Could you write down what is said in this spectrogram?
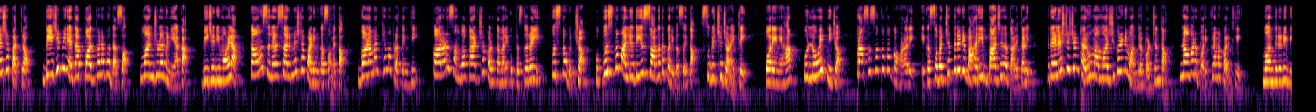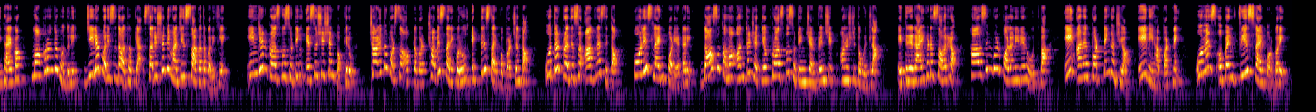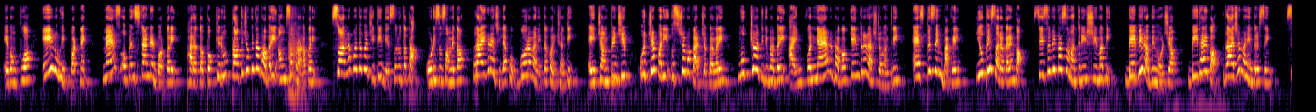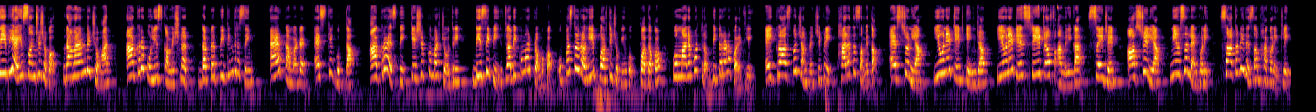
नेता पद्मनाभ दास मञ्जु मिनिया विजेडि महिला काउन्सेलर शर्मिष्ट पाेत गणमा प्रतिनिधि कर संघ कार्य उपस्थित रहि पुष्पगुच्छ पुष्प माल्य दि स्वागत शुभेच्छा जे नेहा लोहित निज प्रशासकको गहनर एक शोभाचत बाह्र बाजे ता ରେଳ ଷ୍ଟେସନଠାରୁ ମା ମର୍ଜିକରିଣୀ ମନ୍ଦିର ପର୍ଯ୍ୟନ୍ତ ନଗର ପରିକ୍ରମା କରିଥିଲେ ମନ୍ଦିରରେ ବିଧାୟକ ମକରନ୍ଦ ମୁଦୁଲି ଜିଲ୍ଲା ପରିଷଦ ଅଧ୍ୟକ୍ଷା ସରସ୍ୱତୀ ମାଝୀ ସ୍ୱାଗତ କରିଥିଲେ ଇଣ୍ଡିଆନ୍ କ୍ରସବୋ ସୁଟିଂ ଆସୋସିଏସନ ପକ୍ଷରୁ ଚଳିତ ବର୍ଷ ଅକ୍ଟୋବର ଛବିଶ ତାରିଖରୁ ଏକତିରିଶ ତାରିଖ ପର୍ଯ୍ୟନ୍ତ ଉତ୍ତରପ୍ରଦେଶର ଆଗ୍ରାସ୍ଥିତ ପୋଲିସ ଲାଇନ୍ ପଡ଼ିଆଠାରେ ଦଶତମ ଅନ୍ତର୍ଜାତୀୟ କ୍ରସବୋ ସୁଟିଂ ଚାମ୍ପିୟନଶିପ୍ ଅନୁଷ୍ଠିତ ହୋଇଥିଲା ଏଥିରେ ରାୟଗଡ଼ା ସହରର ହାଉସିଂ ବୋର୍ଡ କଲୋନୀରେ ରହୁଥିବା ଏ ଆନନ୍ଦ ପଟ୍ଟନାୟକଙ୍କ ଝିଅ ଏ Neha Pattnaik women's open freestyle বর্গরে এবং পুয় এ Lohit Pattnaik men's open standard বর্গরে Bharat পক্ষর প্রতিযোগিতা ভাবে অংশগ্রহণ করে স্বর্ণপদক জিতি দেশর তথা ওড়শা সমেত রায়গড়া জেলা গৌরবান্বিত করেছেন এই চম্পিয়নশিপ উদযাপনী উৎসব কার্যক্রমে মুখ্য অতিথি ভাবে আইন ও ন্যায় বিভাগ কেন্দ্র রাষ্ট্রমন্ত্রী S P Singh Baghel UP ସରକାରଙ୍କ ଶିଶୁ ବିକାଶ ମନ୍ତ୍ରୀ ଶ୍ରୀମତୀ ବେବି ରବି ମୌର୍ଯ୍ୟ ବିଧାୟକ ରାଜା ମହେନ୍ଦ୍ର ସିଂ सीबीआई संयोजक Ramanand Chauhan Agra police commissioner doctor Pitendra Singh air commandant S Gupta Agra SP Keshav Kumar Chaudhary DCP Ravi Kumar प्रमुख उपस्थित रही प्रतियोगी को पदक व मानपत्र वितरण करते एक भारत समेत Estonia United Kingdom United State of America Sweden Australia New Zealand भली सातटी भाग नहीं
